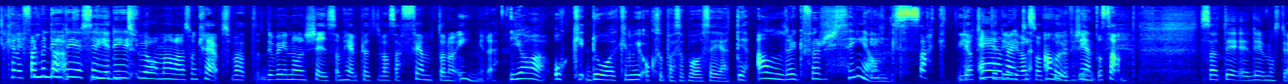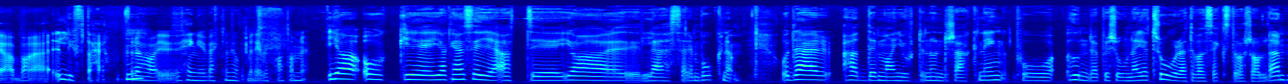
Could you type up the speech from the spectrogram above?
Kan ni fatta? Ja, men det är det jag säger, det är det- två månader som krävs. För att det var ju någon tjej som helt plötsligt var så här 15 år yngre. Ja, och då kan vi också passa på att säga att det är aldrig för sent. Exakt. Det Jag tyckte det, var så sjukt intressant. Så att det, det måste jag bara lyfta här. För Mm. det ju, hänger ju verkligen ihop med det vi pratar om nu. Ja, och eh, jag kan säga att eh, jag läser en bok nu. Och där hade man gjort en undersökning på 100 personer. Jag tror att det var 60-årsåldern.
